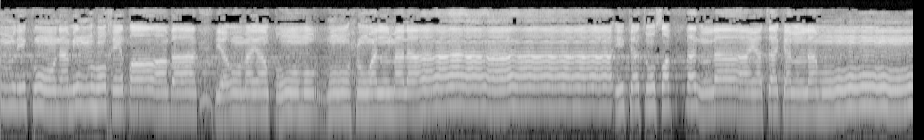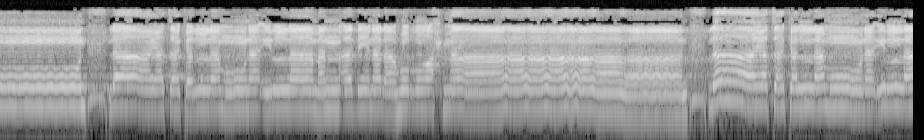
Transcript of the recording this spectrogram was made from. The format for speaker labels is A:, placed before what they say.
A: يملكون منه خطابا يوم يقوم الروح والملائكة صفا لا يتكلمون لا يتكلمون إلا من أذن له الرحمن لا يتكلمون إلا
